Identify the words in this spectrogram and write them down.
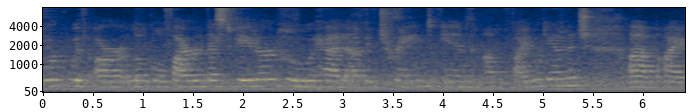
work with our local fire investigator who had uh, been trained in um, fire damage. Um, I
